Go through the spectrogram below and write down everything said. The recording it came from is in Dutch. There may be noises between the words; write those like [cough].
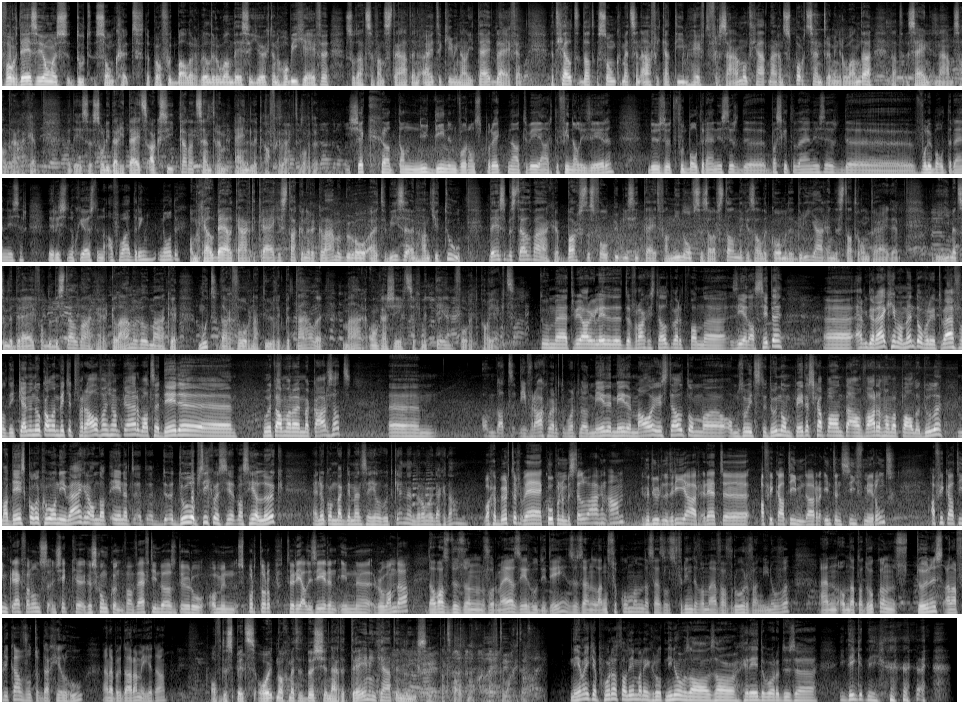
Voor deze jongens doet Sonk het. De profvoetballer wil de Rwandese jeugd een hobby geven, zodat ze van straat en uit de criminaliteit blijven. Het geld dat Sonk met zijn Afrika-team heeft verzameld gaat naar een sportcentrum in Rwanda dat zijn naam zal dragen. Met deze solidariteitsactie kan het centrum eindelijk afgewerkt worden. Die cheque gaat dan nu dienen voor ons project na twee jaar te finaliseren. Dus het voetbalterrein is er, de basketterrein is er, de volleybalterrein is er. Er is nog juist een afwatering nodig. Om geld bij elkaar te krijgen stak een reclamebureau uit Wiese een handje toe. Deze bestelwagen, barstensvol publiciteit van Ninofse zelfstandigen, zal de komende drie jaar in de stad rondrijden. Wie met zijn bedrijf op de bestelwagen reclame wil maken, moet daarvoor natuurlijk betalen, maar engageert zich meteen voor het project. Toen mij twee jaar geleden de, de vraag gesteld werd van uh, zie je dat zitten, uh, heb ik daar eigenlijk geen moment over getwijfeld. Ik kende ook al een beetje het verhaal van Jean-Pierre, wat zij deden, hoe het allemaal in elkaar zat. Ehm, omdat die vraag wordt, wordt wel mede, mede gesteld om, om zoiets te doen, om peterschap aan te aanvaarden van bepaalde doelen. Maar deze kon ik gewoon niet weigeren, omdat één, het, het, het doel op zich was, was heel leuk. En ook omdat ik de mensen heel goed ken en daarom heb ik dat gedaan. Wat gebeurt er? Wij kopen een bestelwagen aan. Gedurende drie jaar rijdt het Afrika-team daar intensief mee rond. Afrika-team krijgt van ons een cheque geschonken van 15.000 euro om hun sportdorp te realiseren in Rwanda. Dat was dus een, voor mij een zeer goed idee. Ze zijn langsgekomen, dat zijn zelfs vrienden van mij van vroeger van Ninove. En omdat dat ook een steun is aan Afrika, vond ik dat heel goed en heb ik daaraan meegedaan. Of de spits ooit nog met het busje naar de training gaat in Lierse, dat valt nog af te wachten. Nee, maar ik heb gehoord dat het alleen maar in Groot Nino zou, zou gereden worden, dus uh, ik denk het niet. [laughs]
